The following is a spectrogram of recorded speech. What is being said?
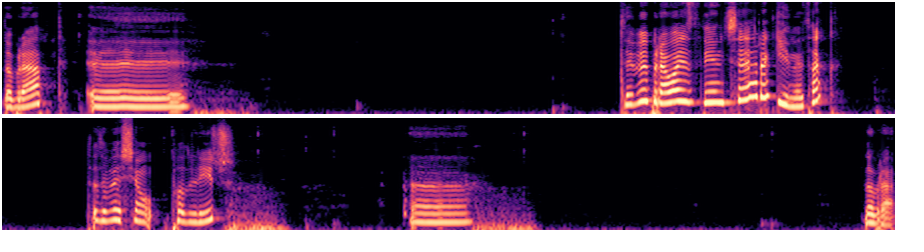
dobra. Yy, Ty wybrałaś zdjęcie Reginy, tak? To ty się podlicz. Eee. Dobra,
